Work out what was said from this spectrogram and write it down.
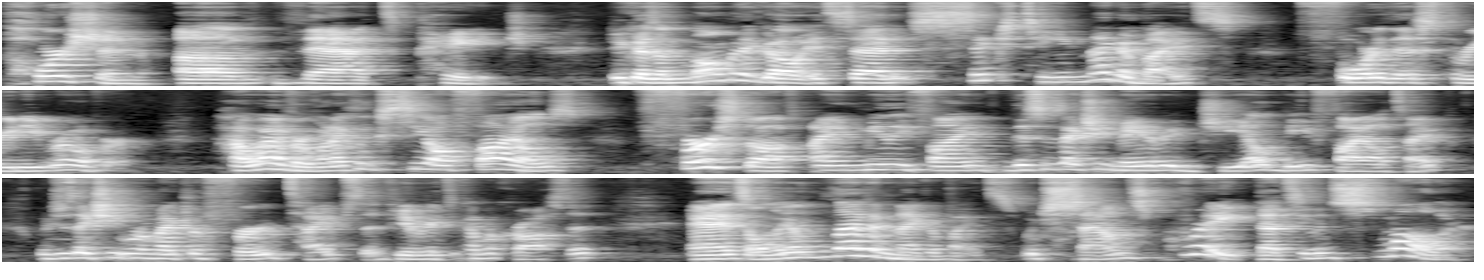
portion of that page. Because a moment ago it said 16 megabytes for this 3D rover. However, when I click see all files, first off, I immediately find this is actually made of a GLB file type, which is actually one of my preferred types if you ever get to come across it. And it's only 11 megabytes, which sounds great. That's even smaller.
